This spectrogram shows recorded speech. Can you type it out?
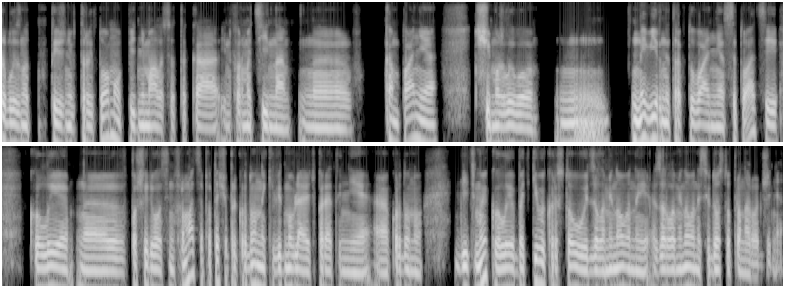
приблизно тижнів три тому, піднімалася така інформаційна е, кампанія, чи, можливо, невірне трактування ситуації, коли е, поширювалася інформація про те, що прикордонники відмовляють перетині е, кордону дітьми, коли батьки використовують заламінований заламіноване свідоцтво про народження.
